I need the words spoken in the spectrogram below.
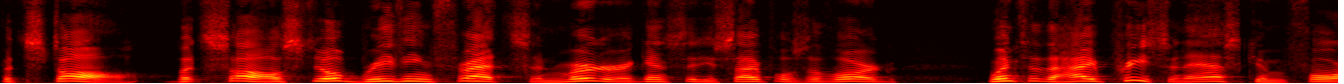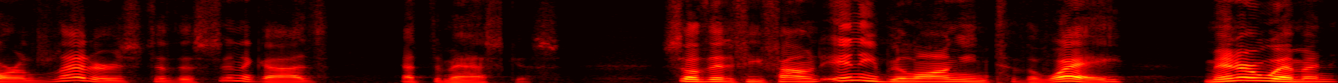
But Saul, but Saul, still breathing threats and murder against the disciples of the Lord, went to the high priest and asked him for letters to the synagogues at Damascus, so that if he found any belonging to the way, men or women,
